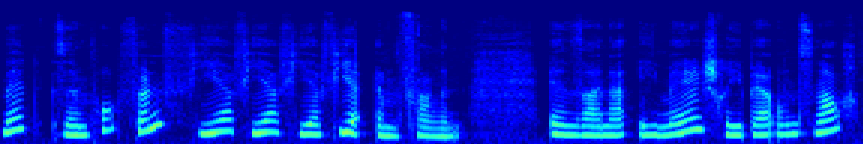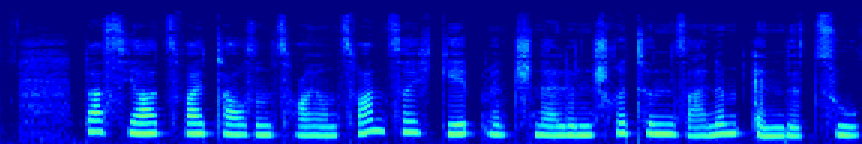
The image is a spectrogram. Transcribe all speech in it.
mit Simpo 54444 empfangen. In seiner E-Mail schrieb er uns noch, das Jahr 2022 geht mit schnellen Schritten seinem Ende zu.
